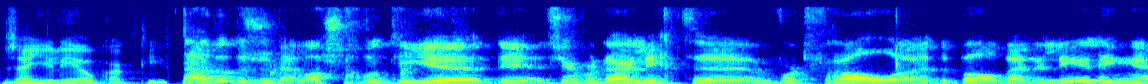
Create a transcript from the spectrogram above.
zijn jullie ook actief. Nou, dat is wel lastig, want die, uh, de, zeg maar, daar ligt, uh, wordt vooral de bal bij de leerling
